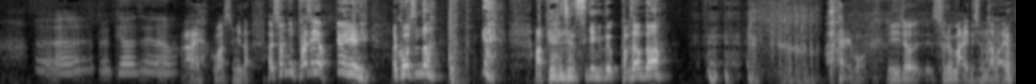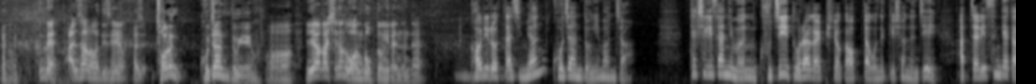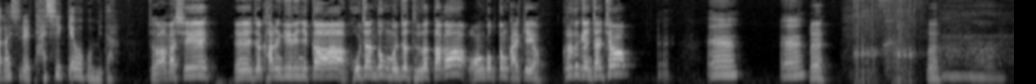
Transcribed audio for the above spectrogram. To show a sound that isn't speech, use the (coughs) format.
그렇게 하세요. 아이 고맙습니다 아, 손님 타세요 예예. 예. 아, 고맙습니다. 예. 앞에 앉은 승객님도 감사합니다. 아이고 이 저 술을 많이 드셨나 봐요 어. 근데 안산 어디세요? 아, 저, 저는 고잔동이에요. 어 이 아가씨는 원곡동이랬는데 거리로 따지면 고잔동이 먼저. 택시 기사님은 굳이 돌아갈 필요가 없다고 느끼셨는지 앞자리 승객 아가씨를 다시 깨워 봅니다. 저 아가씨 예 저 가는 길이니까 고잔동 먼저 들렀다가 원곡동 갈게요 그래도 괜찮죠? 응, 응. 네.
